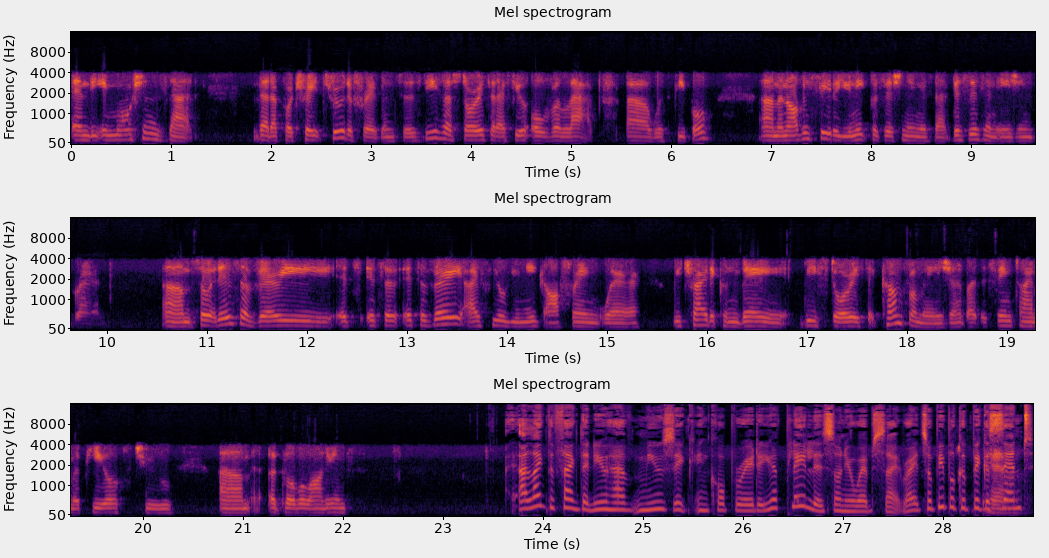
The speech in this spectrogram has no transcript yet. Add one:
and the emotions that that are portrayed through the fragrances. These are stories that I feel overlap uh, with people, um, and obviously the unique positioning is that this is an Asian brand. Um, so it is a very it's it's a it's a very I feel unique offering where we try to convey these stories that come from Asia, but at the same time appeals to um, a global audience. I like the fact that you have music incorporated. You have playlists on your website, right? So people could pick a yeah. scent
